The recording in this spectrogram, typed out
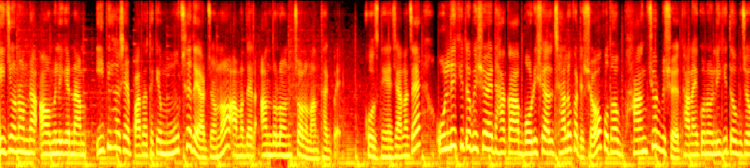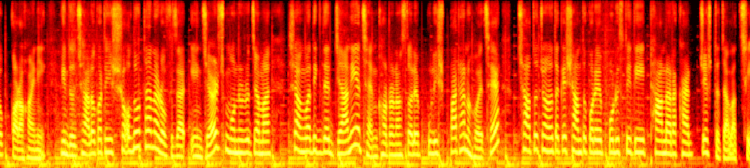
এই জন্য আমরা আওয়ামী লীগের নাম ইতিহাসের পাতা থেকে মুছে দেওয়ার জন্য আমাদের আন্দোলন চলমান থাকবে। খোঁজ নিয়ে জানা যায়, উল্লেখিত বিষয়ে ঢাকা, বরিশাল, ঝালকাঠি সহ কোথাও ভাঙচুর বিষয়ে থানায় কোনো লিখিত অভিযোগ করা হয়নি। কিন্তু ঝালকাঠি সদর থানার অফিসার ইনচার্জ মনিরুজ্জামান সাংবাদিকদের জানিয়েছেন, ঘটনাস্থলে পুলিশ পাঠানো হয়েছে। ছাত্র জনতাকে শান্ত করে পরিস্থিতি ঠান্ডা রাখার চেষ্টা চালাচ্ছি।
